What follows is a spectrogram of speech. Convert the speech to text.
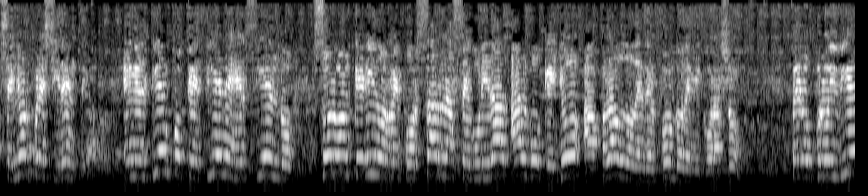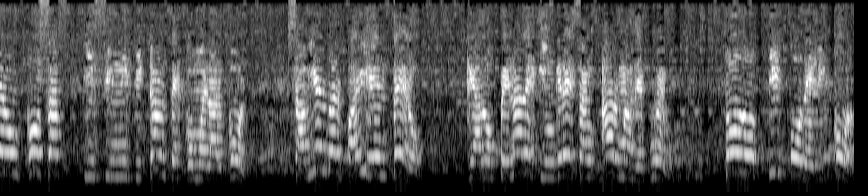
Señor presidente, en el tiempo que tiene ejerciendo, solo han querido reforzar la seguridad, algo que yo aplaudo desde el fondo de mi corazón. Pero prohibieron cosas insignificantes como el alcohol, sabiendo el país entero que a los penales ingresan armas de fuego, todo tipo de licor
